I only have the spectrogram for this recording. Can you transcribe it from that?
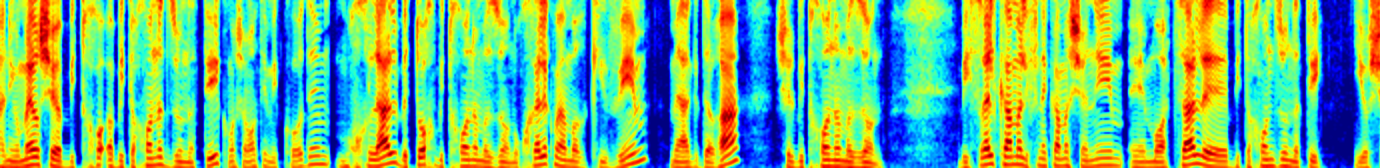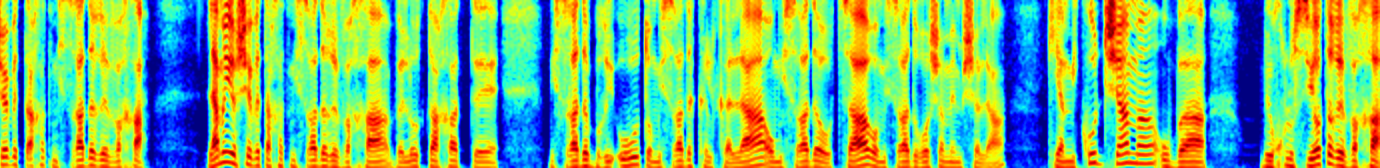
אני אומר שהביטחון התזונתי, כמו שאמרתי מקודם, מוכלל בתוך ביטחון המזון. הוא חלק מהמרכיבים, מההגדרה של ביטחון המזון. בישראל קמה לפני כמה שנים אה, מועצה לביטחון תזונתי. היא יושבת תחת משרד הרווחה. למה היא יושבת תחת משרד הרווחה ולא תחת uh, משרד הבריאות או משרד הכלכלה או משרד האוצר או משרד ראש הממשלה? כי המיקוד שם הוא ב, באוכלוסיות הרווחה.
